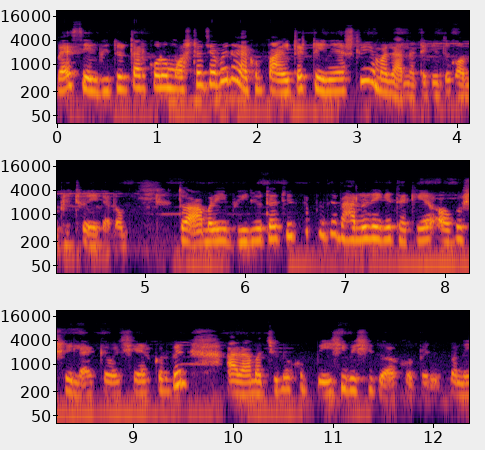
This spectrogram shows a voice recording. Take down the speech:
ব্যাস, এর ভিতরে তার কোনো মশলা যাবে না। এখন পানিটা টেনে আসলেই আমার রান্নাটা কিন্তু কমপ্লিট হয়ে গেল। তো আমার এই ভিডিওটা যদি আপনাদের ভালো লেগে থাকে, অবশ্যই লাইক করবেন শেয়ার করবেন। আর আমার জন্য খুব বেশি বেশি দোয়া করবেন। মানে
